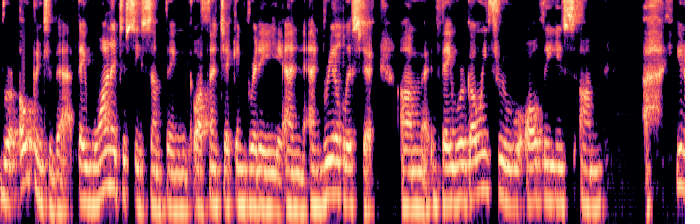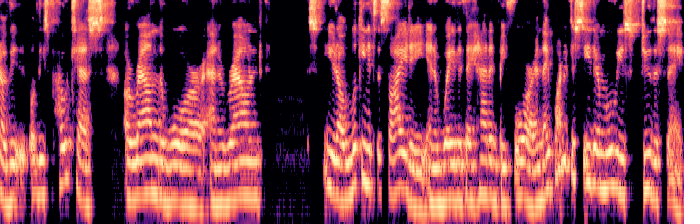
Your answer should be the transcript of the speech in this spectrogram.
were open to that. They wanted to see something authentic and gritty and and realistic. Um, they were going through all these. Um, uh, you know the, these protests around the war and around you know, looking at society in a way that they hadn't before. And they wanted to see their movies do the same.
